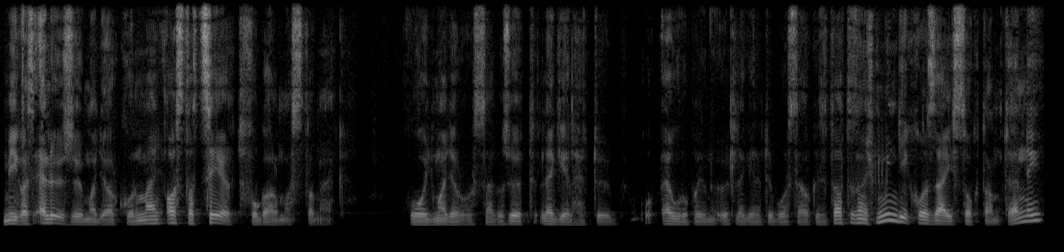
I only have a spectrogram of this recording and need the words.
még az előző magyar kormány azt a célt fogalmazta meg, hogy Magyarország az öt legélhetőbb Európai Unió öt legjelentőbb országok közé tartozom, és mindig hozzá is szoktam tenni,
